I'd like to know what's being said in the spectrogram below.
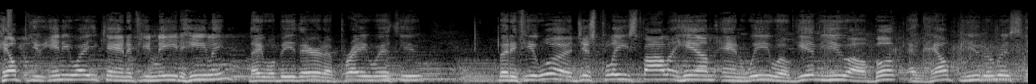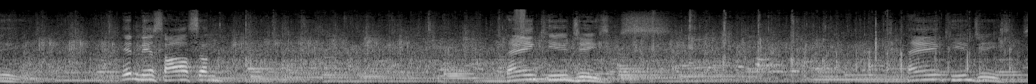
help you any way you can. If you need healing, they will be there to pray with you. But if you would, just please follow him and we will give you a book and help you to receive. Isn't this awesome? Thank you, Jesus. Thank you, Jesus.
